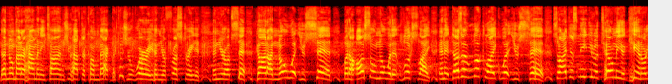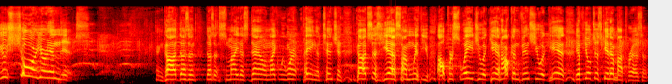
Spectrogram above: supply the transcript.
That no matter how many times you have to come back because you're worried and you're frustrated and you're upset. God, I know what you said, but I also know what it looks like. And it doesn't look like what you said. So I just need you to tell me again are you sure you're in this? And God doesn't, doesn't smite us down like we weren't paying attention. God says, Yes, I'm with you. I'll persuade you again. I'll convince you again if you'll just get in my presence.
